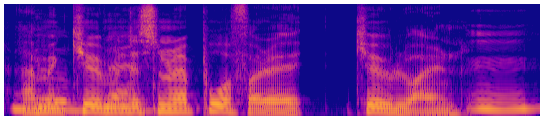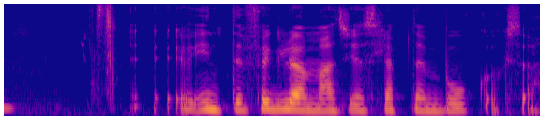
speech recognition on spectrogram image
ja, men kul, men det snurrar på för dig. Kul Vargen. Mm. Inte förglömma att jag släppte en bok också.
